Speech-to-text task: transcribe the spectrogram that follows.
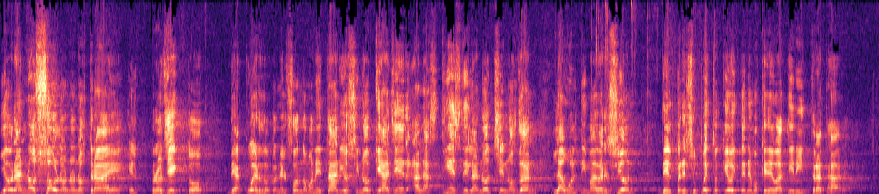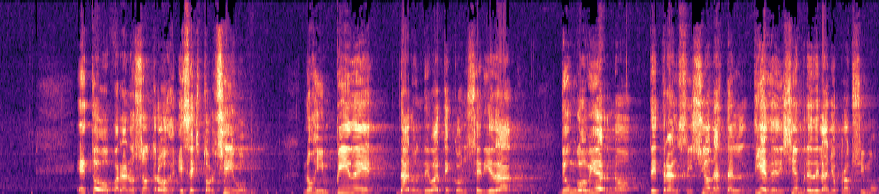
Y ahora no solo no nos trae el proyecto de acuerdo con el Fondo Monetario, sino que ayer a las 10 de la noche nos dan la última versión del presupuesto que hoy tenemos que debatir y tratar. Esto para nosotros es extorsivo, nos impide dar un debate con seriedad de un gobierno de transición hasta el 10 de diciembre del año próximo.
